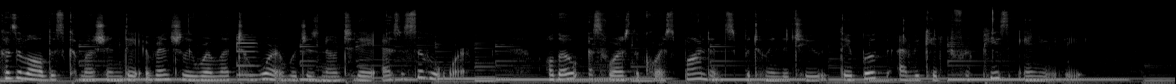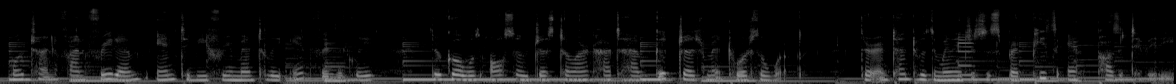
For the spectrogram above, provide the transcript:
Because of all this commotion, they eventually were led to war, which is known today as the Civil War. Although, as far as the correspondence between the two, they both advocated for peace and unity. Both trying to find freedom and to be free mentally and physically, their goal was also just to learn how to have good judgment towards the world. Their intent was mainly just to spread peace and positivity.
